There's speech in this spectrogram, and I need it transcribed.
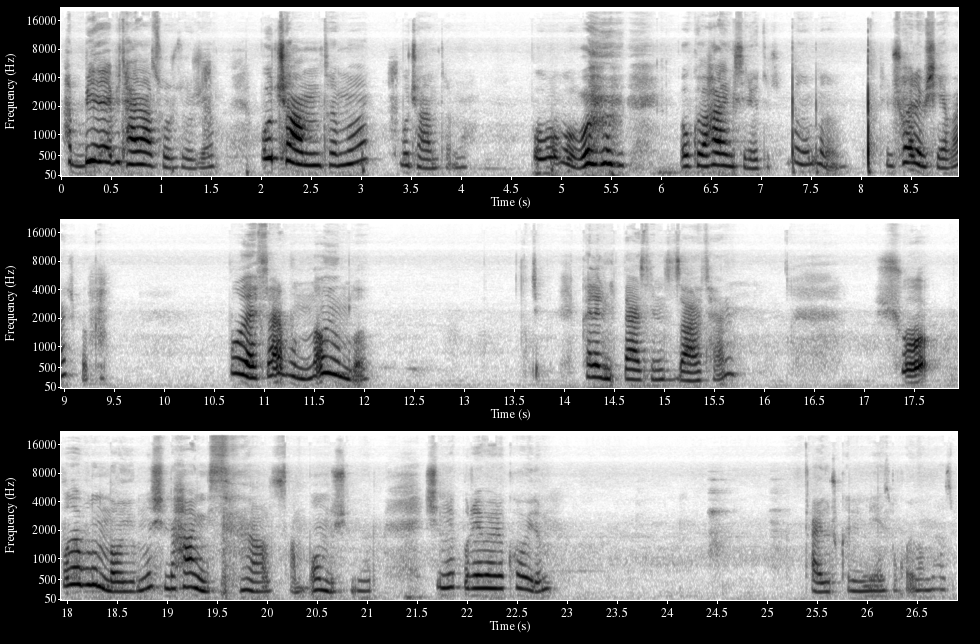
Ha bir de bir tane daha soru soracağım. Bu çanta mı? Bu çanta mı? Bu bu bu bu. Okula hangisini götürsün? Bunu bunu. Şimdi şöyle bir şey var bakın. Bu defter bununla uyumlu. Kalemlik dersiniz zaten. Şu bu da bununla uyumlu. Şimdi hangisini alsam onu düşünüyorum. Şimdi buraya böyle koydum. Ay dur kalemliği en koymam lazım.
